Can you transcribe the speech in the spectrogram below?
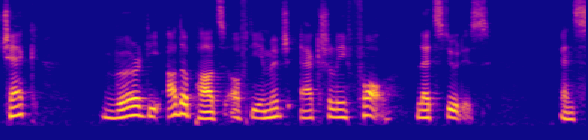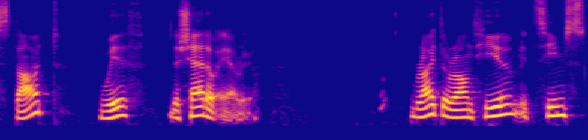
check where the other parts of the image actually fall. Let's do this. And start with the shadow area right around here it seems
